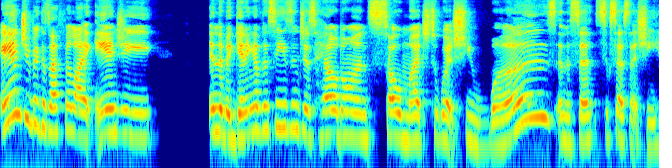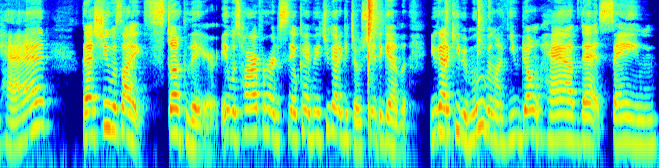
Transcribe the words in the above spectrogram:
Angie because I feel like Angie in the beginning of the season just held on so much to what she was and the success that she had that she was like stuck there. It was hard for her to say, okay, bitch, you got to get your shit together. You got to keep it moving. Like you don't have that same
